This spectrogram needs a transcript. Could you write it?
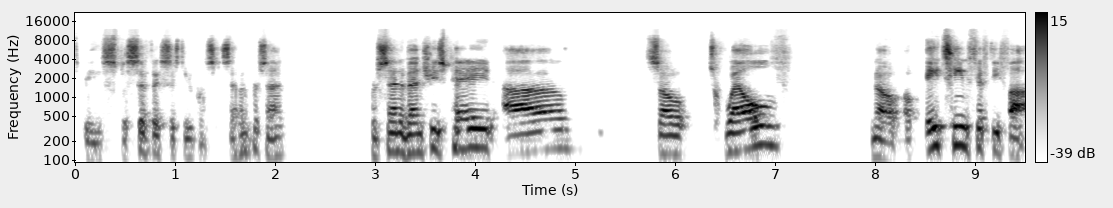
To be specific, 16.7%. Percent of entries paid. Um, so 12 no, 1855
